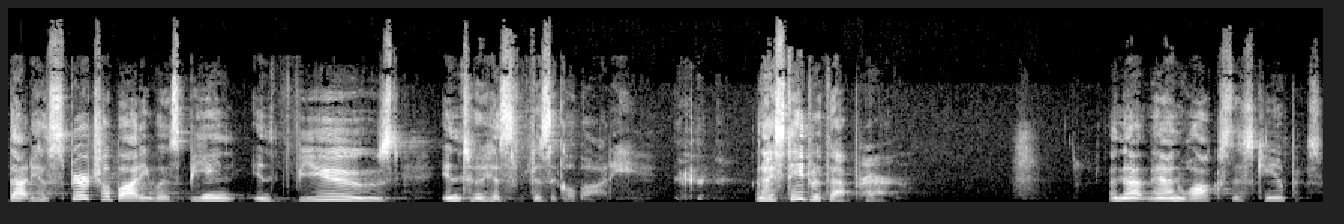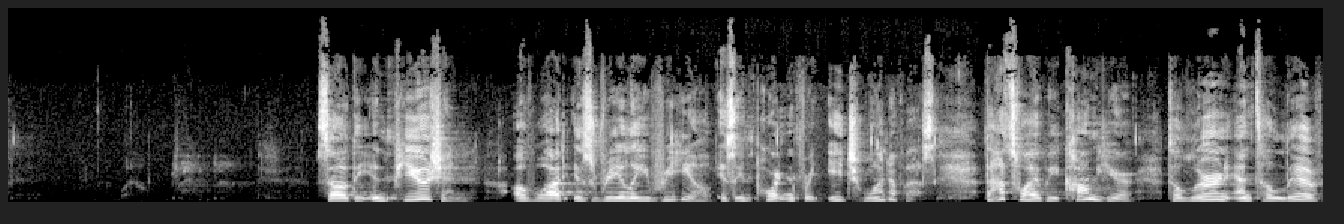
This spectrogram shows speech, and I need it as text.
that his spiritual body was being infused into his physical body. And I stayed with that prayer. And that man walks this campus. So the infusion of what is really real is important for each one of us. That's why we come here to learn and to live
